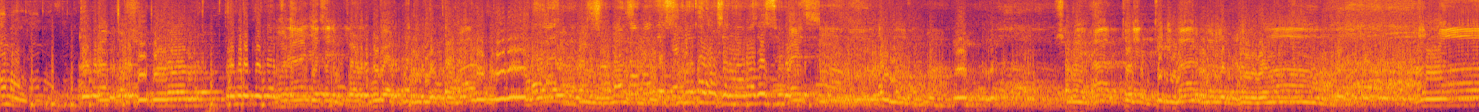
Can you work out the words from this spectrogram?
কামাল আমরা বসে মোনাজাতের পরপরে বসেন নামাজের শুরু সবাই হাত তোলেন তিনবার বলেন আল্লাহ। আল্লাহ।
